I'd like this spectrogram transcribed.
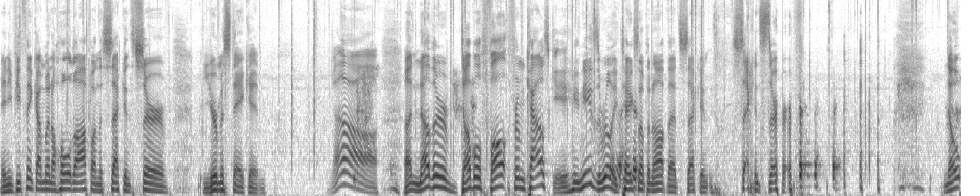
And if you think I'm going to hold off on the second serve, you're mistaken. Oh, another double fault from Kowski. He needs to really take something off that second second serve. nope,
